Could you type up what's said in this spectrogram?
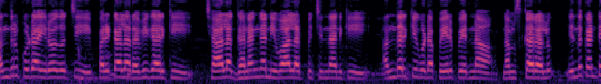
అందరూ కూడా ఈరోజు వచ్చి పరిటాల రవి గారికి చాలా ఘనంగా నివాళులర్పించిన దానికి అందరికీ కూడా పేరు పేరున నమస్కారాలు. ఎందుకంటే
